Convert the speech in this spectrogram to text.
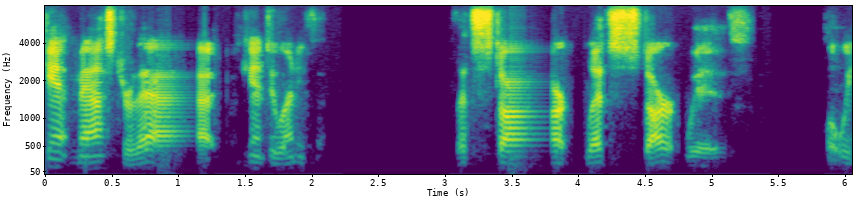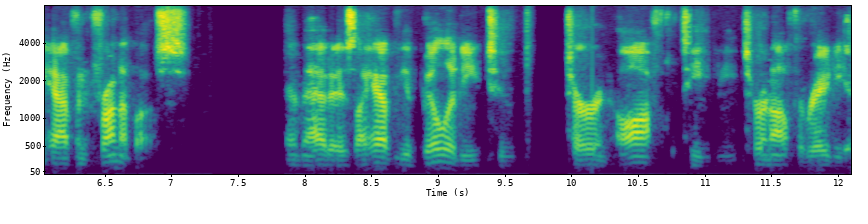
can't master that, you can't do anything. Let's start let's start with what we have in front of us. And that is I have the ability to turn off the TV, turn off the radio,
